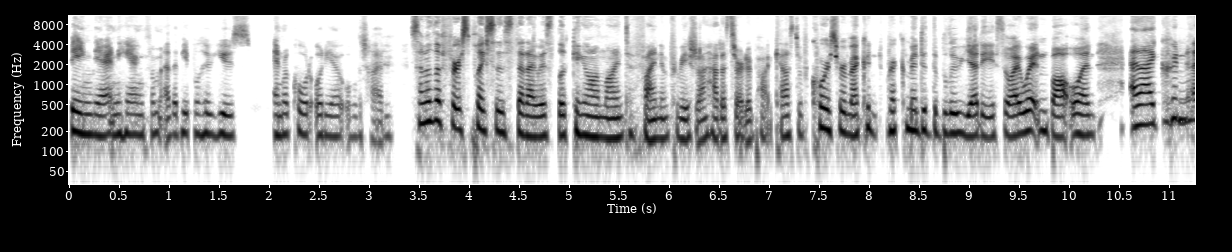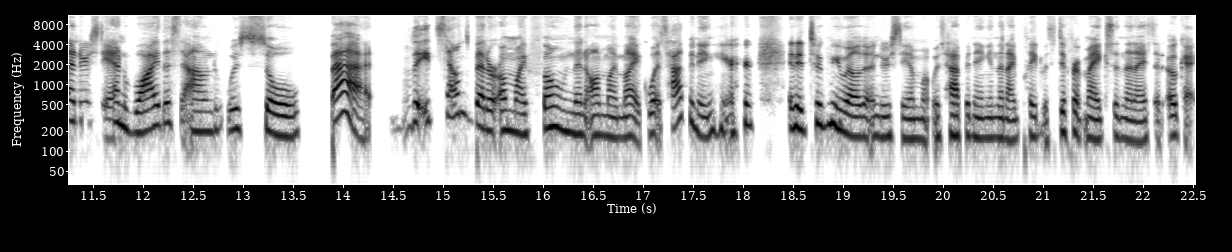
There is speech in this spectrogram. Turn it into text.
being there and hearing from other people who use and record audio all the time. Some of the first places that I was looking online to find information on how to start a podcast, of course, rec- recommended the Blue Yeti. So I went and bought one, and I couldn't Mhm. understand why the sound was so bad. It sounds better on my phone than on my mic. What's happening here? And it took me a while to understand what was happening. And then I played with different mics, and then I said, okay,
